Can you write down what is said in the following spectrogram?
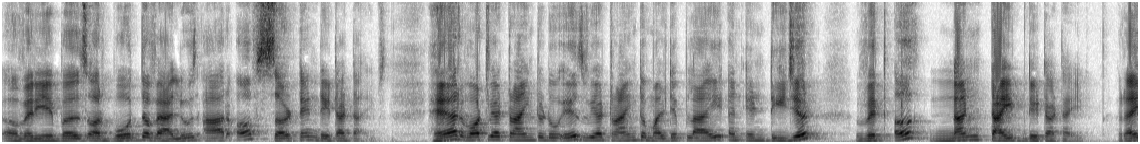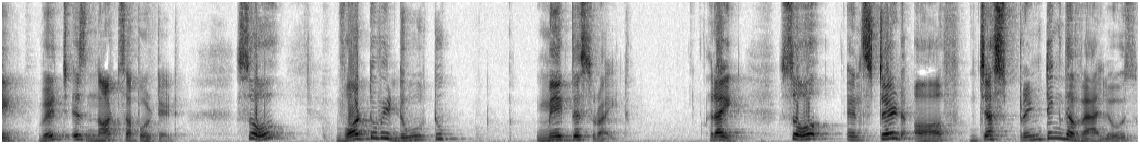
uh, variables or both the values are of certain data types. Here, what we are trying to do is we are trying to multiply an integer with a none type data type, right? Which is not supported. So what do we do to make this right? Right. So instead of just printing the values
